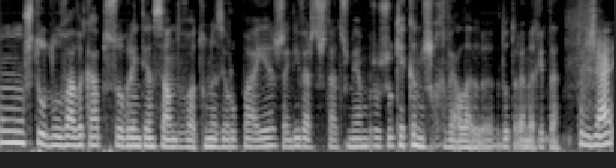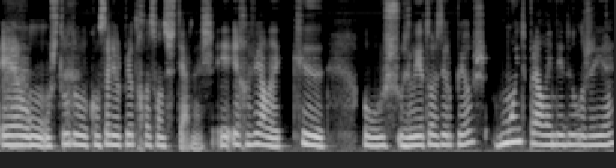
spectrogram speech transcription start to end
Um estudo levado a cabo sobre a intenção de voto nas europeias em diversos Estados-membros, o que é que nos revela, doutora Ana Rita? Para já é um estudo do Conselho Europeu de Relações Externas e, e revela que os, os, eleitores europeus, muito para além da ideologia,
